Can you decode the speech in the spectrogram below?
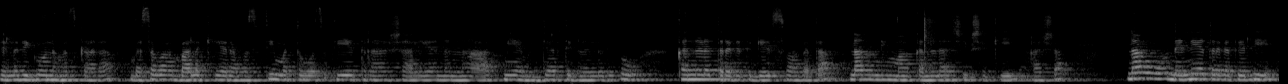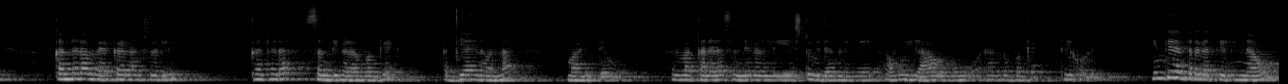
ಎಲ್ಲರಿಗೂ ನಮಸ್ಕಾರ. ಬಸವ ಬಾಲಕಿಯರ ವಸತಿ ಮತ್ತು ವಸತಿಯೇತರ ಶಾಲೆಯ ನನ್ನ ಆತ್ಮೀಯ ವಿದ್ಯಾರ್ಥಿಗಳೆಲ್ಲರಿಗೂ ಕನ್ನಡ ತರಗತಿಗೆ ಸ್ವಾಗತ. ನಾನು ನಿಮ್ಮ ಕನ್ನಡ ಶಿಕ್ಷಕಿ ಆಶಾ. ನಾವು ನಿನ್ನೆಯ ತರಗತಿಯಲ್ಲಿ ಕನ್ನಡ ವ್ಯಾಕರಣಾಂಶದಲ್ಲಿ ಕನ್ನಡ ಸಂಧಿಗಳ ಬಗ್ಗೆ ಅಧ್ಯಯನವನ್ನು ಮಾಡಿದ್ದೆವು. ಅಲ್ವಾ? ಕನ್ನಡ ಸಂಧಿಗಳಲ್ಲಿ ಎಷ್ಟು ವಿಧಗಳಿವೆ? ಅವು ಯಾವುವು? ಅನ್ನೋದ್ರ ಬಗ್ಗೆ ತಿಳ್ಕೊಂಡಿದ್ವಿ. ಹಿಂದಿನ ತರಗತಿಯಲ್ಲಿ ನಾವು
